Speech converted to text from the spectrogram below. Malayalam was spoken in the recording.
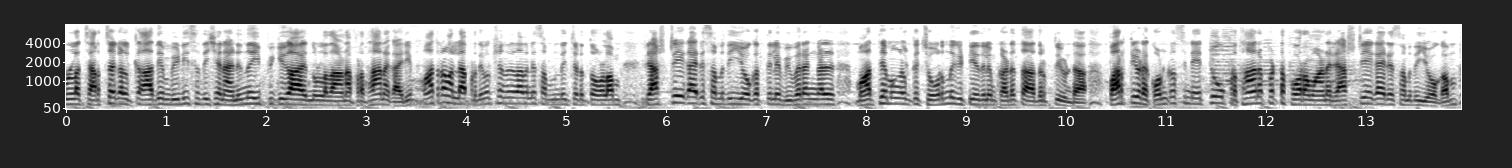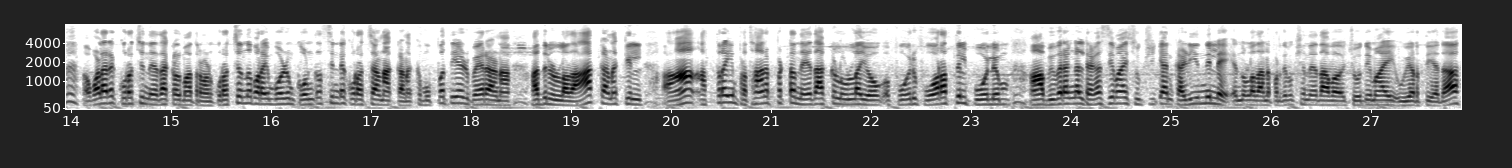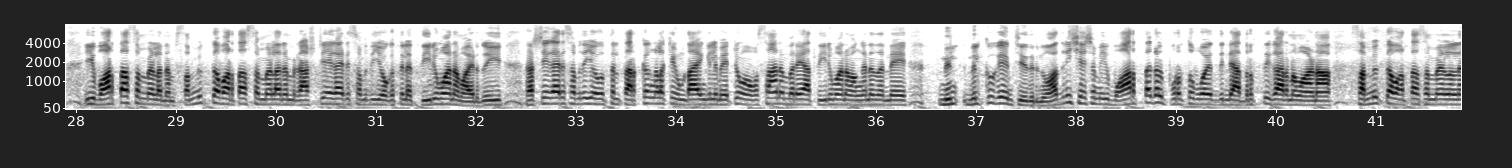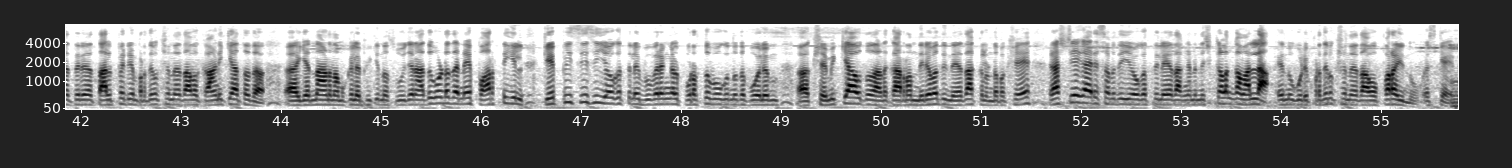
ഉള്ള ചർച്ചകൾക്ക് ആദ്യം വി ഡി സതീശൻ അനുനയിപ്പിക്കുക എന്നുള്ളതാണ് പ്രധാന കാര്യം. മാത്രമല്ല പ്രതിപക്ഷ നേതാവിനെ സംബന്ധിച്ചിടത്തോളം രാഷ്ട്രീയകാര്യ സമിതി യോഗത്തിലെ വിവരങ്ങൾ മാധ്യമങ്ങൾക്ക് ചോർന്നു കിട്ടിയതിലും കടുത്ത അതൃപ്തിയുണ്ട്. പാർട്ടിയുടെ കോൺഗ്രസിന്റെ ഏറ്റവും പ്രധാനപ്പെട്ട ഫോറമാണ് രാഷ്ട്രീയകാര്യ സമിതി യോഗം. വളരെ കുറച്ച് നേതാക്കൾ മാത്രമാണ്. കുറച്ചെന്ന് പറയുമ്പോഴും കോൺഗ്രസിന്റെ കുറച്ചാണ് ആ കണക്ക്. മുപ്പത്തിയേഴ് പേരാണ് അതിലുള്ളത്. ആ കണക്കിൽ ആ അത്രയും പ്രധാനപ്പെട്ട നേതാക്കളുള്ള ഒരു ഫോറത്തിൽ പോലും ആ വിവരങ്ങൾ രഹസ്യമായി സൂക്ഷിക്കാൻ കഴിയുന്നില്ലേ എന്നുള്ളതാണ് പ്രതിപക്ഷ നേതാവ് ചോദ്യമായി ഉയർത്തിയത്. ഈ വാർത്താ സമ്മേളനം സംയുക്ത വാർത്താ സമ്മേളനം രാഷ്ട്രീയകാര്യ സമിതി യോഗത്തിലെ തീരുമാനമായിരുന്നു. ഈ രാഷ്ട്രീയകാര്യ സമിതി യോഗത്തിൽ തർക്കങ്ങളൊക്കെ ഉണ്ടായെങ്കിലും ഏറ്റവും അവസാനം വരെ ആ തീരുമാനം അങ്ങനെ തന്നെ നിൽ- നിൽക്കുകയും ചെയ്തിരുന്നു. അതിനുശേഷം ഈ വാർത്തകൾ പുറത്തുപോയതിന്റെ അതൃപ്തി കാരണമാണ് സംയുക്ത വാർത്താ സമ്മേളനത്തിന് താല്പര്യം പ്രതിപക്ഷ നേതാവ് കാണിക്കാത്തത് എന്നാണ് നമുക്ക് ലഭിക്കുന്ന സൂചന. അതുകൊണ്ട് തന്നെ പാർട്ടിയിൽ കെ പി സി സി യോഗത്തിലെ വിവരങ്ങൾ പുറത്തു പോകുന്നത് പോലും ക്ഷമിക്കാവുന്നതാണ്. കാരണം നിരവധി നേതാക്കളുണ്ട്. പക്ഷേ രാഷ്ട്രീയകാര്യ സമിതി യോഗത്തിലേത് അങ്ങനെ നിഷ്കളങ്കമല്ല എന്നുകൂടി പ്രതിപക്ഷ നേതാവ് പറയുന്നു എസ് കെ.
